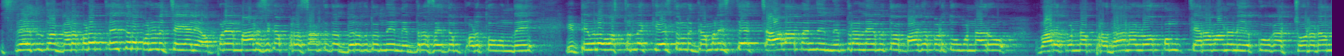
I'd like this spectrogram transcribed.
స్నేహితులతో గడపడం తదితర పనులు చేయాలి. అప్పుడే మానసిక ప్రశాంతత దొరుకుతుంది నిద్ర సైతం పడుతూ ఉంది. ఇటీవల వస్తున్న కేసులను గమనిస్తే చాలామంది నిద్రలేమితో బాధపడుతూ ఉన్నారు. వారికి ఉన్న ప్రధాన లోపం చరవాణులు ఎక్కువగా చూడడం.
